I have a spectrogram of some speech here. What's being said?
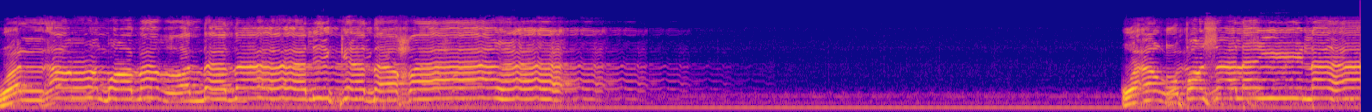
وَالْأَرْضَ بَعْدَ ذَٰلِكَ دَحَاهَا وَأَغْطَشَ لَيْلَهَا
